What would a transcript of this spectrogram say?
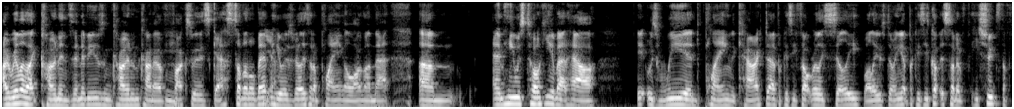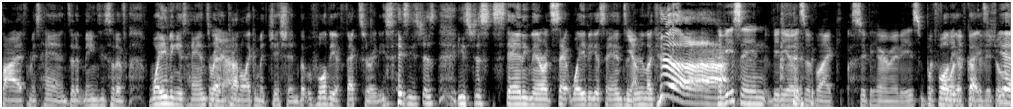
I really like Conan's interviews, and Conan kind of fucks with his guests a little bit. Mm. He was really sort of playing along on that, um, and he was talking about how it was weird playing the character because he felt really silly while he was doing it because he's got this sort of he shoots the fire from his hands and it means he's sort of waving his hands around Yeah. kind of like a magician but before the effects are in he says he's just he's just standing there on set waving his hands and Yep. doing like! Have you seen videos of like superhero movies before, the they've got the visual yeah,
